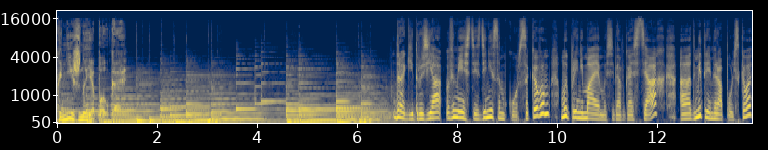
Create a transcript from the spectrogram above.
Книжная полка. Дорогие друзья, вместе с Денисом Корсаковым мы принимаем у себя в гостях э, Дмитрия Миропольского,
